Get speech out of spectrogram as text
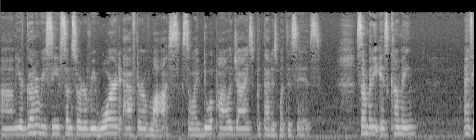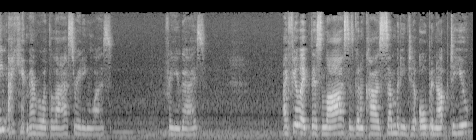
Um, you're going to receive some sort of reward after a loss. So I do apologize, but that is what this is. Somebody is coming. I think, I can't remember what the last reading was for you guys. I feel like this loss is going to cause somebody to open up to you.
